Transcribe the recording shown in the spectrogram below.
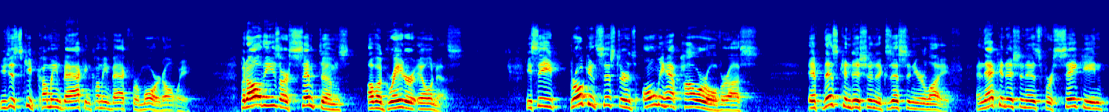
you just keep coming back and coming back for more, don't we? But all these are symptoms of a greater illness. You see, broken cisterns only have power over us if this condition exists in your life, and that condition is forsaking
